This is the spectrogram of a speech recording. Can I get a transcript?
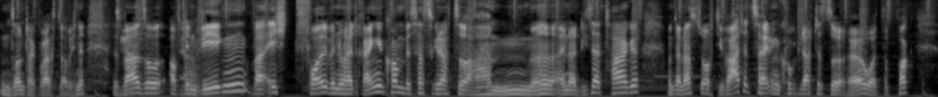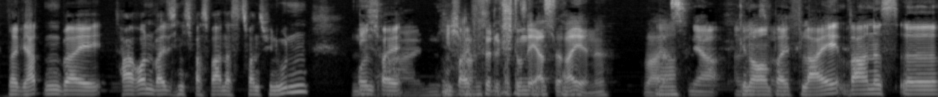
ein Sonntag war es, glaube ich, ne? Es Ja. war so, auf Ja. den Wegen war echt voll, wenn du halt reingekommen bist, hast du gedacht so, ah, hm, äh, einer dieser Tage. Und dann hast du auf die Wartezeiten geguckt und dachtest so, äh, what the fuck? Weil wir hatten bei Taron, weiß ich nicht, was waren das, 20 Minuten? Und bei- nicht und Ich bei- Viertelstunde erste. Reihe, ne? War Ja. das. Ja, also Genau, und bei Fly waren es äh,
